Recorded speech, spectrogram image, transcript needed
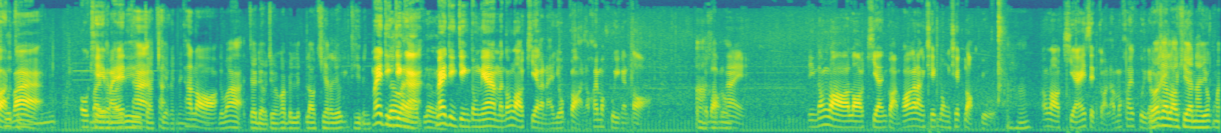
ก่อนพูดถึงว่า โอเคไหมใบกันว้ที่ถ้าจะเคลียร์กันยังไงถ้ารอ หรือว่าจะเดี๋ยวจะค่อยไปรอเคลียร์นายกอีกทีหนึ่งไม่จริงๆอะเรื่องอะไร ไม่จริง ๆ ตรงเนี้ยมันต้องรอเคลียร์กับนายกก่อนแล้วค่อยมาคุยกันต่ออ่าจะบอกครับลุงให้ จริงต้องรอรอเคลียร์ก่อนเพราะว่ากำลังเช็คลงเช็คหลอกอยู่ อ่าฮะต้องรอเคลียร์ให้เสร็จก่อนแล้วมาค่อยคุยหกันรือว่าใหม่จะรอเคลียร์นายกไหม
